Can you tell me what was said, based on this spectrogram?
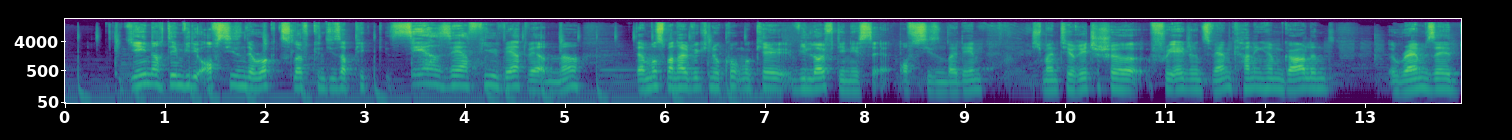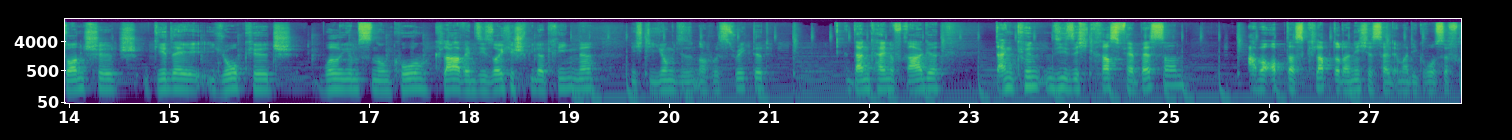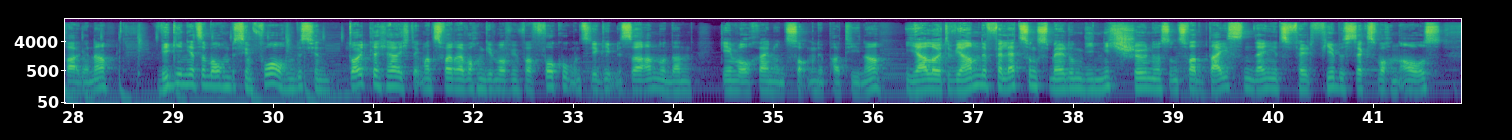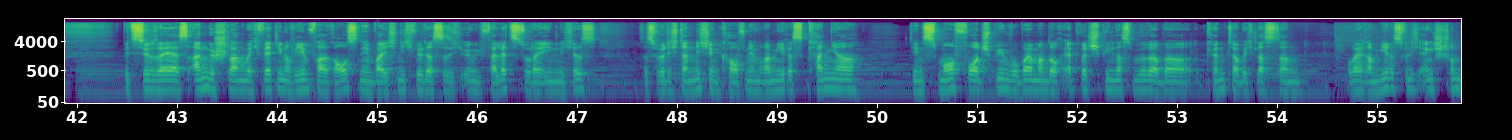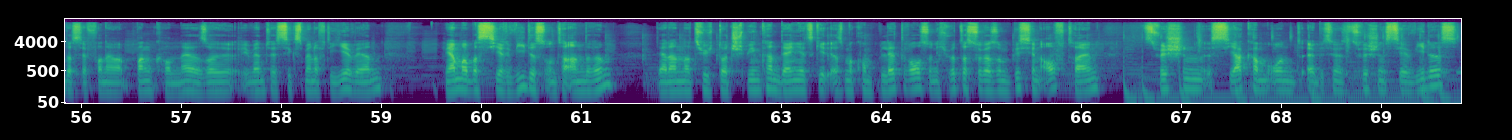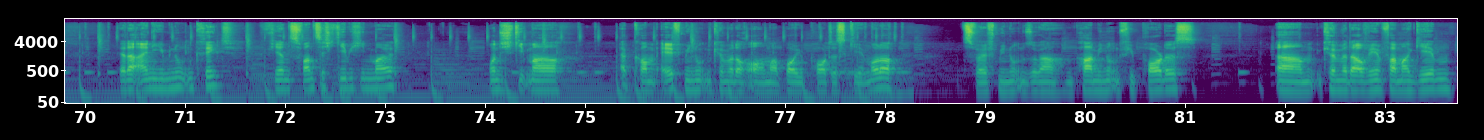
je nachdem, wie die Offseason der Rockets läuft, könnte dieser Pick sehr, sehr viel wert werden. Ne? Da muss man halt wirklich nur gucken, okay, wie läuft die nächste Offseason bei denen. Ich meine, theoretische Free Agents wären Cunningham, Garland, Ramsey, Doncic, Gidey, Jokic, Williamson und Co. Klar, wenn sie solche Spieler kriegen, ne? nicht die Jungen, die sind noch restricted, dann keine Frage, dann könnten sie sich krass verbessern. Aber ob das klappt oder nicht, ist halt immer die große Frage. Ne? Wir gehen jetzt aber auch ein bisschen vor, auch ein bisschen deutlicher. Ich denke mal, zwei, drei Wochen gehen wir auf jeden Fall vor, gucken uns die Ergebnisse an und dann gehen wir auch rein und zocken eine Partie. Ne? Ja, Leute, wir haben eine Verletzungsmeldung, die nicht schön ist. Und zwar Dyson Daniels fällt vier bis sechs Wochen aus. Beziehungsweise er ist angeschlagen, aber ich werde ihn auf jeden Fall rausnehmen, weil ich nicht will, dass er sich irgendwie verletzt oder ähnliches. Das würde ich dann nicht in Kauf nehmen. Ramirez kann ja den Small Forward spielen, wobei man da auch Edwards spielen lassen würde, aber könnte, aber ich lasse dann Wobei Ramirez will ich eigentlich schon, dass er von der Bank kommt. Ne? Er soll eventuell Six Man of the Year werden. Wir haben aber Siervides unter anderem, der dann natürlich dort spielen kann. Daniels geht erstmal komplett raus und ich würde das sogar so ein bisschen aufteilen zwischen Siakam und, äh, beziehungsweise zwischen Siervides, der da einige Minuten kriegt. 24 gebe ich ihm mal. Und ich gebe mal Ja komm, elf Minuten können wir doch auch mal Bobby Portis geben, oder? Zwölf Minuten sogar, ein paar Minuten für Portis. Ähm, können wir da auf jeden Fall mal geben.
